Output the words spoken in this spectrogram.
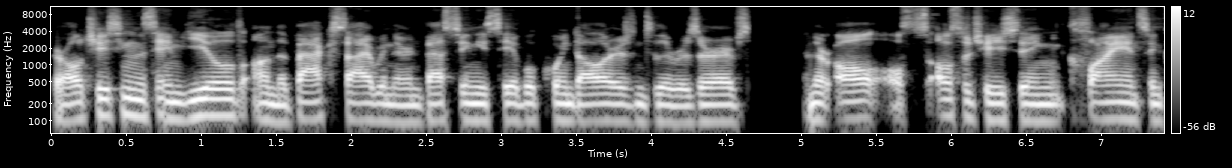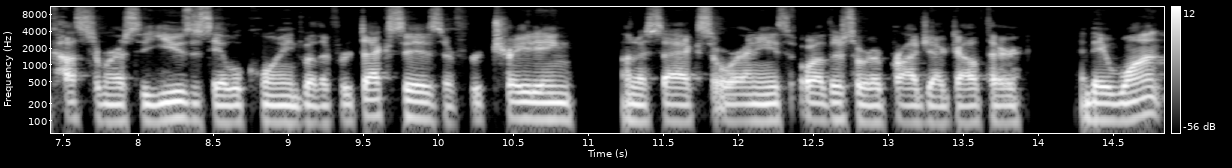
They're all chasing the same yield on the backside when they're investing these stablecoin dollars into the reserves. And they're all also chasing clients and customers to use the stablecoins, whether for DEXs or for trading on a CEX or any or other sort of project out there. And they want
